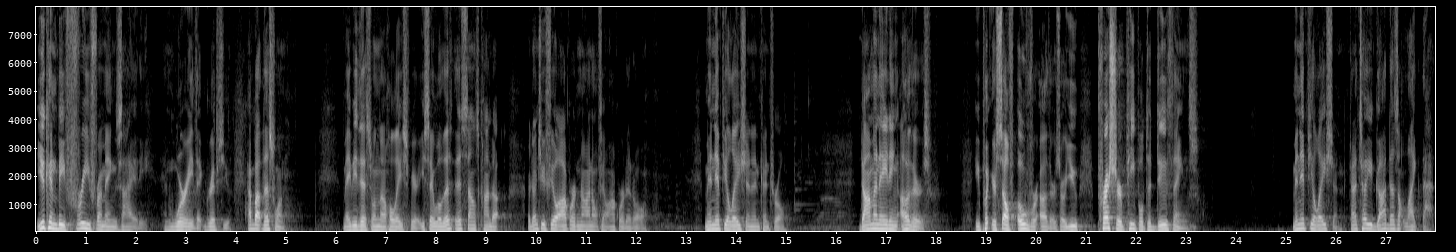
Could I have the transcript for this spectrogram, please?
You can be free from anxiety and worry that grips you. How about this one? Maybe this one, the Holy Spirit. You say, well, this, this sounds kind of, don't you feel awkward? No, I don't feel awkward at all. Manipulation and control. Dominating others. You put yourself over others, or you pressure people to do things. Manipulation. Can I tell you, God doesn't like that.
